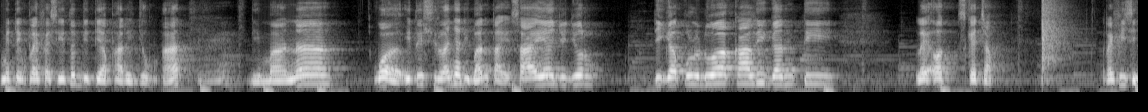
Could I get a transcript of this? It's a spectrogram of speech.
meeting Playfest itu di tiap hari Jumat Hmm. di mana wah, itu istilahnya dibantai. Saya jujur 32 kali ganti layout SketchUp. Revisi.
